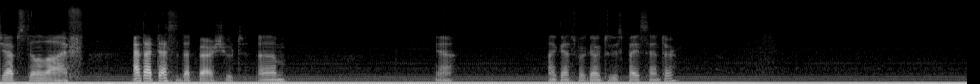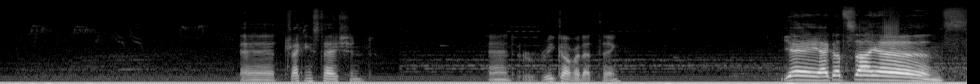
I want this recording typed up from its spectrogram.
Jeb's still alive. And I tested that parachute. Um, yeah. I guess we're going to the Space Center. Uh, tracking station. And recover that thing. Yay, I got science!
